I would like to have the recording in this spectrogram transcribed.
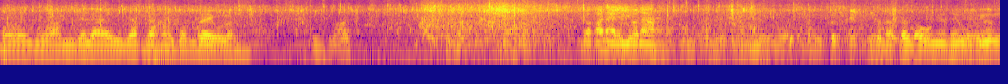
15 cái này dấp cái hai chục. Đều lên. Rồi. Cái này vừa nè Rồi nó từ đủ với thiếu ký.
